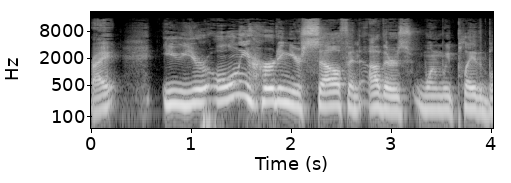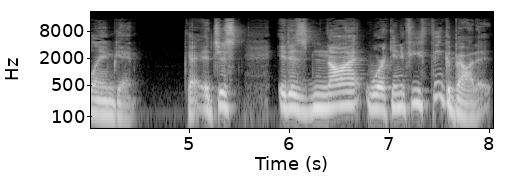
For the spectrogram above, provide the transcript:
right? You, you're only hurting yourself and others when we play the blame game. Okay. It just, it is not working. If you think about it,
